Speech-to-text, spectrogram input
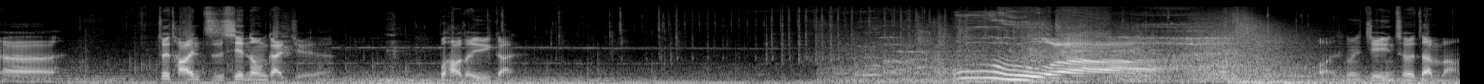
呃，最讨厌直线那种感觉了，不好的预感。哇！哇，这边捷运车站吧？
